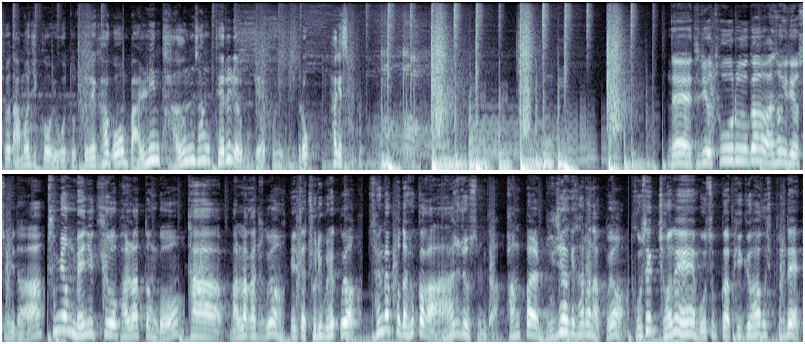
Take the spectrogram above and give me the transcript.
저 나머지 거 이것도 도색하고 말린 다음 상태를 여러분께 보여드리도록 하겠습니다. 네, 드디어 토르가 완성이 되었습니다. 투명 매니큐어 발랐던 거 다 말라가지고요. 일단 조립을 했고요. 생각보다 효과가 아주 좋습니다. 광빨 무지하게 살아났고요. 도색 전의 모습과 비교하고 싶은데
